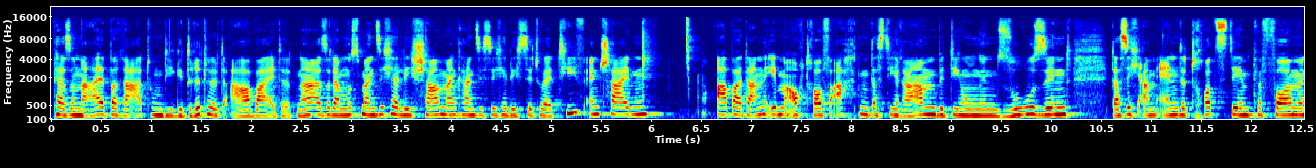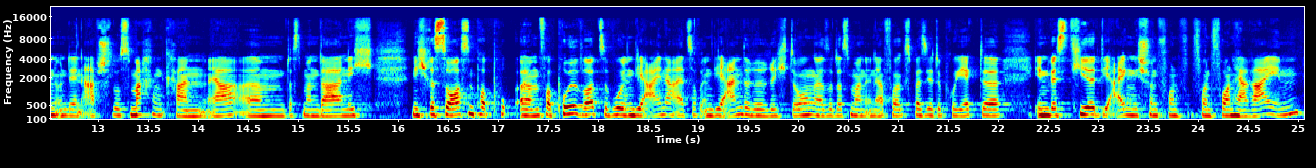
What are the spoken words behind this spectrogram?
Personalberatung, die gedrittelt arbeitet. Ne? Also da muss man sicherlich schauen, man kann sich sicherlich situativ entscheiden aber dann eben auch darauf achten, dass die Rahmenbedingungen so sind, dass ich am Ende trotzdem performen und den Abschluss machen kann. Ja, ähm, dass man da nicht, nicht Ressourcen ähm, verpulvert, sowohl in die eine als auch in die andere Richtung. Also dass man in erfolgsbasierte Projekte investiert, die eigentlich schon von, von vornherein,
